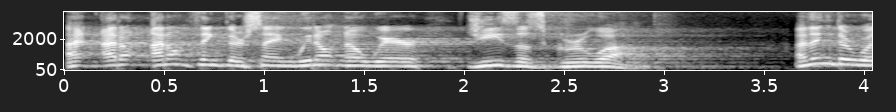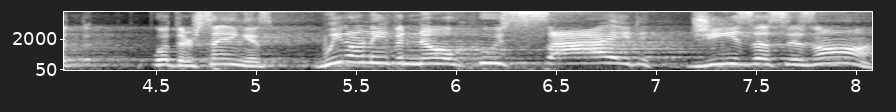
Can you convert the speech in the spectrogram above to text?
I, I, don't, I don't think they're saying we don't know where Jesus grew up. I think they're, what, what they're saying is we don't even know whose side Jesus is on.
